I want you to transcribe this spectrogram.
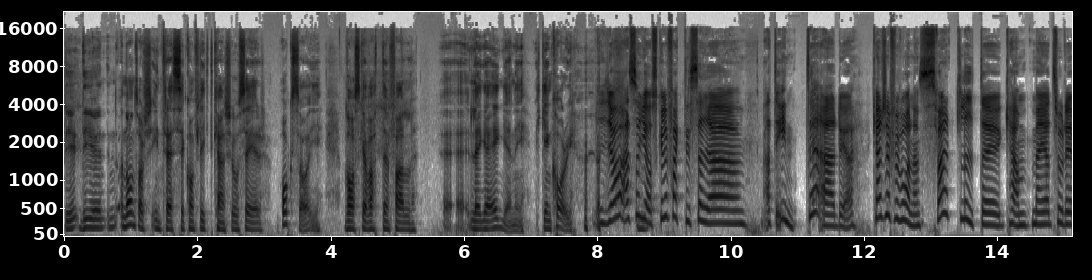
det, det är ju någon sorts intressekonflikt kanske hos er också. I vad ska Vattenfall lägga äggen i? Vilken korg? Ja, alltså jag skulle faktiskt säga att det inte är det kanske förvånansvärt lite kamp, men jag tror det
